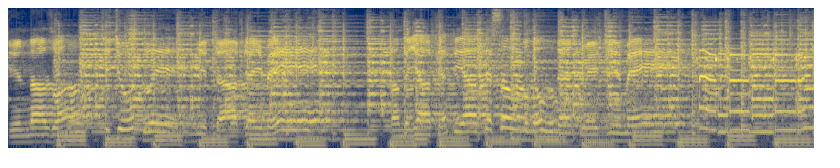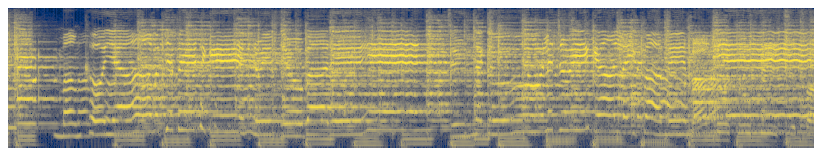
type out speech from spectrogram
ကျင်နာစွာချစ်ကြိုးတွဲမေတ္တာပြိုင်မယ်။သံတရားပြတ်တရားသက်ဆုံးမမုန်းနဲ့တွေ့ခြင်းမယ်မောင်ခေါ်ရမပြတ်သေးတကယ်နှွေပြောပါတယ်သူနှစ်ကူလက်တွေ့ကလိုက်ပါမယ်။နာမောင်တို့ရဲ့သူပြီးချစ်ပါ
